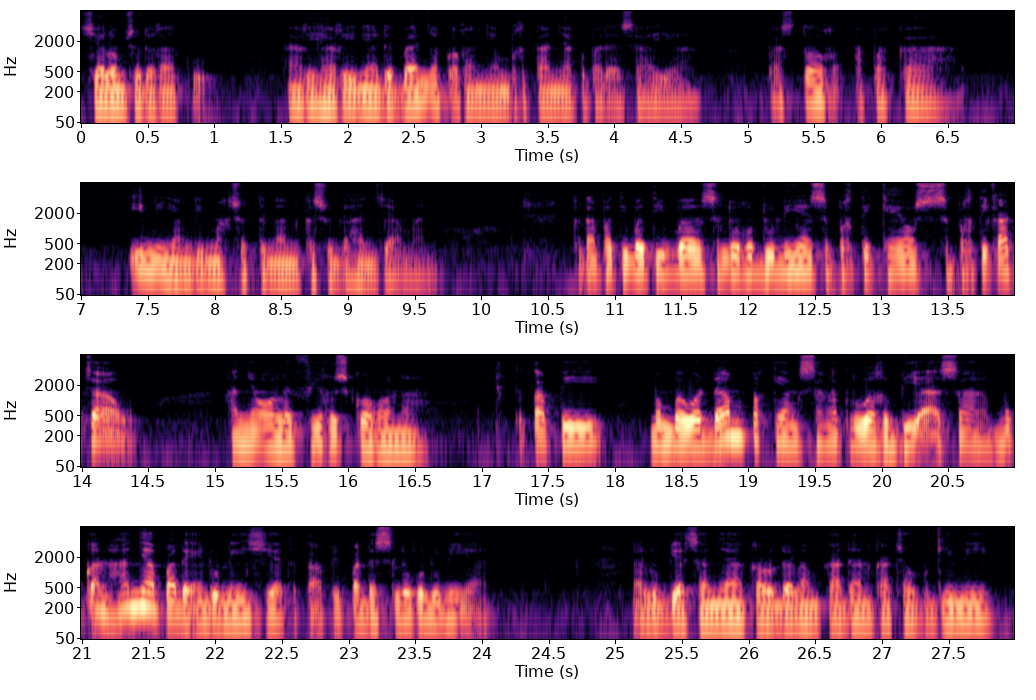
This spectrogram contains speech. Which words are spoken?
Shalom saudaraku, hari-hari ini ada banyak orang yang bertanya kepada saya, Pastor, apakah ini yang dimaksud dengan kesudahan zaman? Kenapa tiba-tiba seluruh dunia seperti chaos, seperti kacau, hanya oleh virus corona? Tetapi membawa dampak yang sangat luar biasa, bukan hanya pada Indonesia, tetapi pada seluruh dunia. Lalu biasanya kalau dalam keadaan kacau begini,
